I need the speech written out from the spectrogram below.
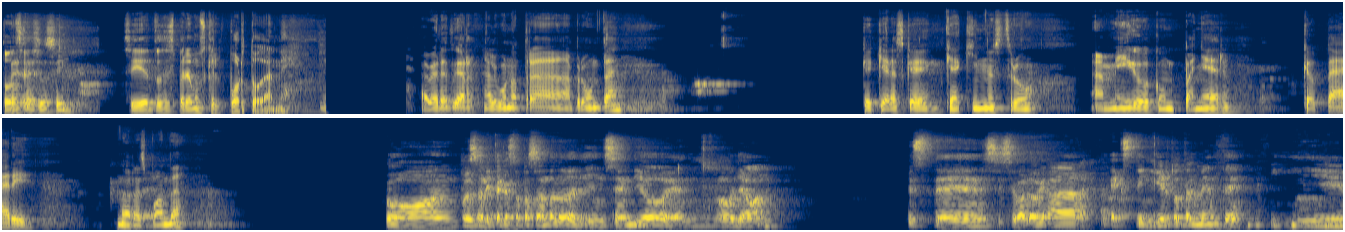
Entonces, pues eso sí. Sí, entonces esperemos que el Porto gane. A ver, Edgar, ¿alguna otra pregunta? Que quieras que, que aquí nuestro amigo, compañero, Capari, nos responda. Con, pues ahorita que está pasando lo del incendio en Nuevo León, este, si se va a lograr extinguir totalmente y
